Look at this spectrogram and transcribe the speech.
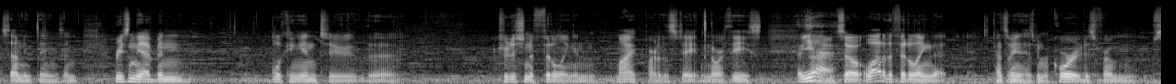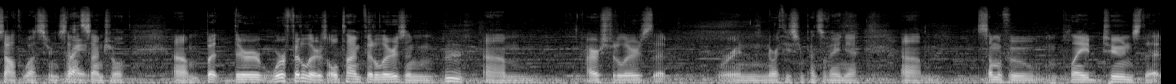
sounding things. And recently, I've been looking into the tradition of fiddling in my part of the state, the Northeast. Oh, yeah. Um, so a lot of the fiddling that Pennsylvania has been recorded is from southwestern, south Right. central. Um, but there were fiddlers, old time fiddlers, and Hmm. um, Irish fiddlers that were in northeastern Pennsylvania. Um, some of who played tunes that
